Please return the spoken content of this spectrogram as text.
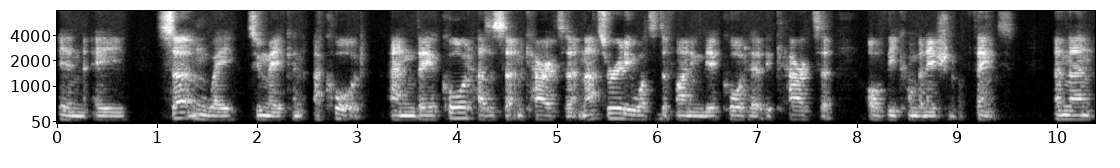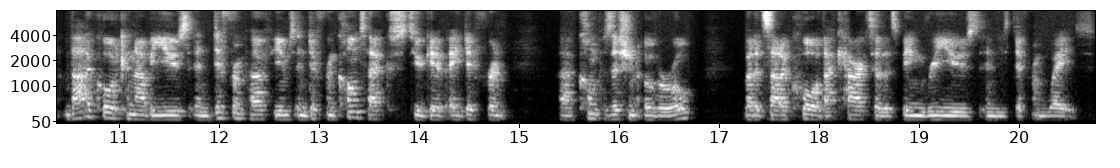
in a certain way to make an accord. And the accord has a certain character, and that's really what's defining the accord here the character of the combination of things. And then that accord can now be used in different perfumes in different contexts to give a different uh, composition overall, but it's that accord, that character that's being reused in these different ways.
